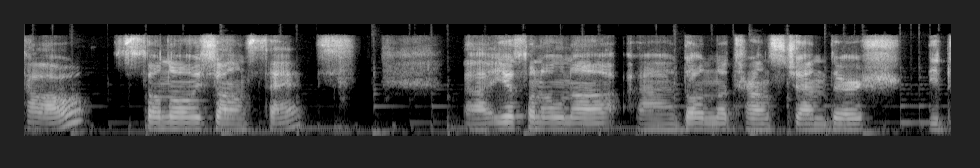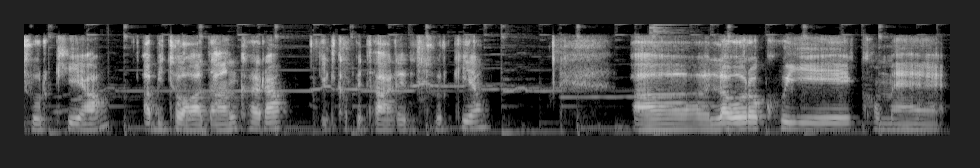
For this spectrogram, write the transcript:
Ciao, sono Jean Set. Uh, io sono una uh, donna transgender di Turchia, abito ad Ankara, il capitale di Turchia. Uh, lavoro qui come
